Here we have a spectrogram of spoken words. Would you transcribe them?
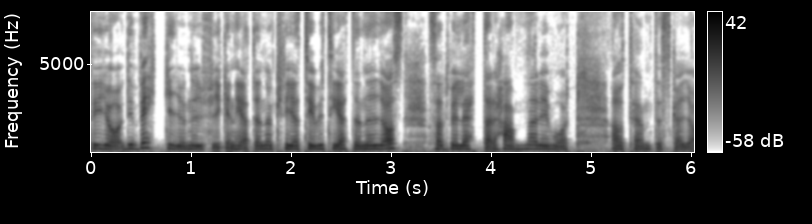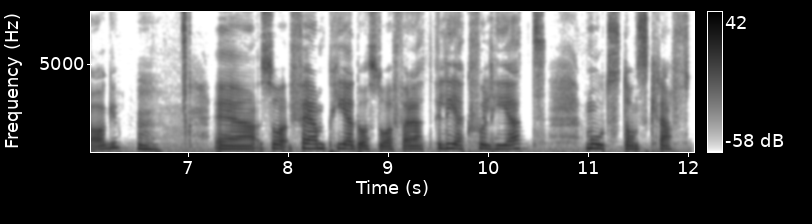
Det, gör, det väcker ju nyfikenheten och kreativiteten i oss så att vi lättare hamnar i vårt autentiska jag. Mm. Eh, så 5P då står för att lekfullhet, motståndskraft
